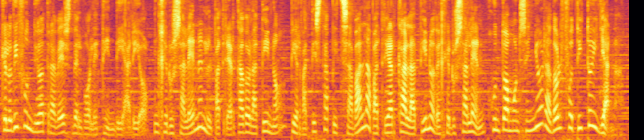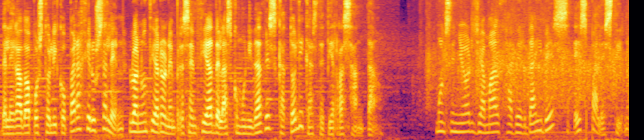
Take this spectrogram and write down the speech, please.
que lo difundió a través del Boletín Diario. En Jerusalén, en el Patriarcado Latino, Pier Battista Pizzabal, la patriarca latino de Jerusalén, junto a Monseñor Adolfo Tito Illana, delegado apostólico para Jerusalén, lo anunciaron en presencia de las comunidades católicas de Tierra Santa. Monseñor Jamal Hader Daibes es palestino.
